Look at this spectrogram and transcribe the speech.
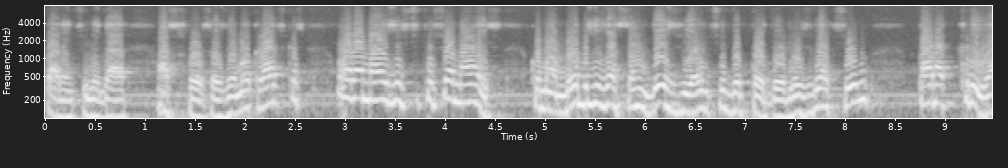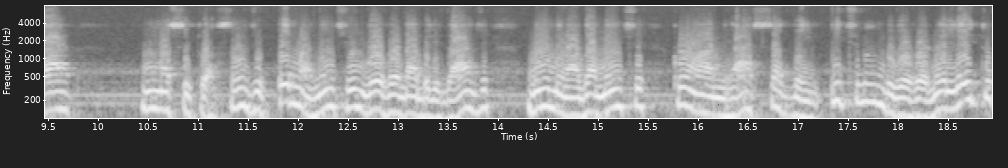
para intimidar as forças democráticas, ora mais institucionais, como a mobilização desviante do poder legislativo para criar uma situação de permanente ingovernabilidade, nomeadamente com a ameaça de impeachment do governo eleito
